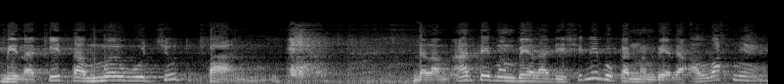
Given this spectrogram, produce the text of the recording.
bila kita mewujudkan. Dalam arti membela di sini bukan membela Allahnya.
